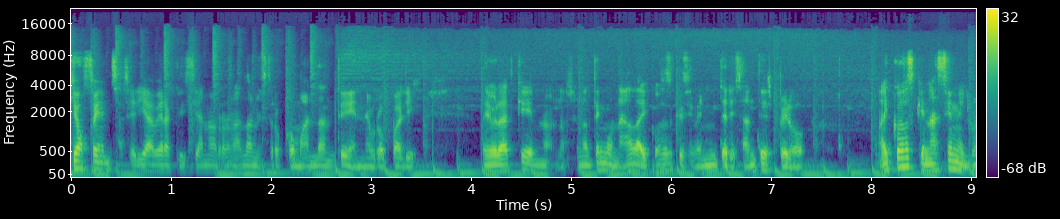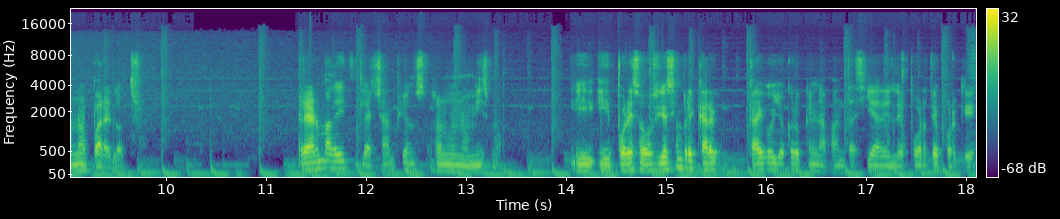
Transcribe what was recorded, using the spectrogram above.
qué ofensa sería ver a Cristiano Ronaldo, nuestro comandante en Europa League. De verdad que no, no, no tengo nada, hay cosas que se ven interesantes, pero hay cosas que nacen el uno para el otro. Real Madrid y la Champions son uno mismo. Y, por eso yo siempre caigo yo creo que en la fantasía del deporte porque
